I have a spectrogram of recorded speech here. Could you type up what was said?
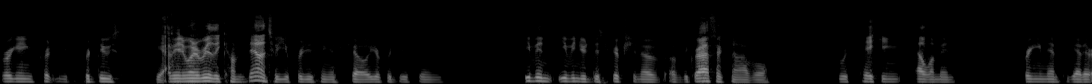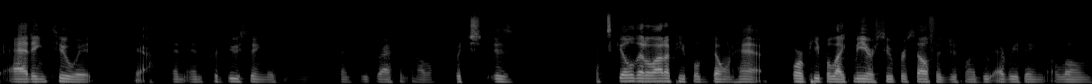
bringing you produce. Yeah. I mean, when it really comes down to it, you're producing a show. You're producing even even your description of of the graphic novel. You were taking elements, bringing them together, adding to it. Yeah. And and producing this you know, essentially graphic novel, which is a skill that a lot of people don't have, or people like me are super selfish, just want to do everything alone.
